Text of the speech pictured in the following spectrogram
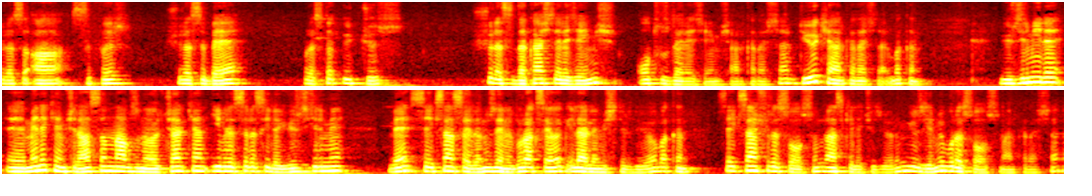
şurası A 0, şurası B, burası da 300. Şurası da kaç dereceymiş? 30 dereceymiş arkadaşlar. Diyor ki arkadaşlar bakın 120 ile e, melek hemşire hastanın nabzını ölçerken ibre sırasıyla 120 ve 80 sayıların üzerine duraksayarak ilerlemiştir diyor. Bakın 80 şurası olsun. Rastgele çiziyorum. 120 burası olsun arkadaşlar.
